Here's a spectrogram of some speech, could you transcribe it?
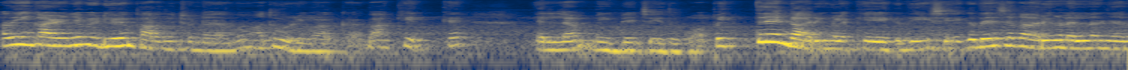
അത് ഞാൻ കഴിഞ്ഞ വീഡിയോയും പറഞ്ഞിട്ടുണ്ടായിരുന്നു. അത് ഒഴിവാക്കുക. ബാക്കിയൊക്കെ എല്ലാം മെയിന്റെയിൻ ചെയ്തു പോകും അപ്പോൾ ഇത്രയും കാര്യങ്ങളൊക്കെ ഏകദേശം ഏകദേശ കാര്യങ്ങളെല്ലാം ഞാൻ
